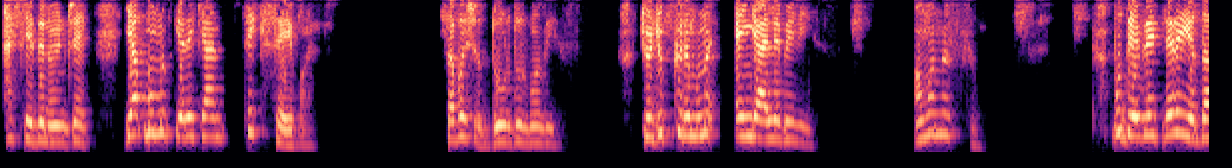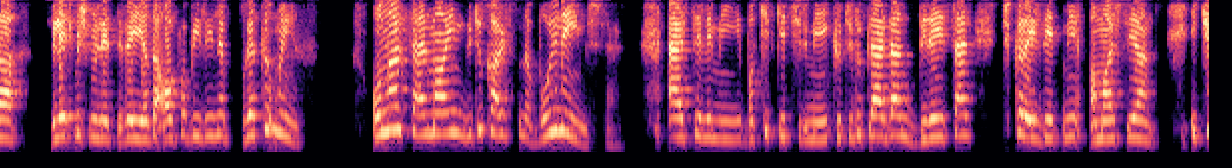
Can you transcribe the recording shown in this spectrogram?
Her şeyden önce yapmamız gereken tek şey var. Savaşı durdurmalıyız. Çocuk kırımını engellemeliyiz. Ama nasıl? Bu devletlere ya da Birleşmiş Milletler'e ya da Avrupa Birliği'ne bırakamayız. Onlar sermayenin gücü karşısında boyun eğmişler. Ertelemeyi, vakit geçirmeyi, kötülüklerden bireysel çıkar elde etmeyi amaçlayan iki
